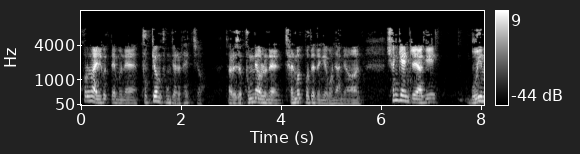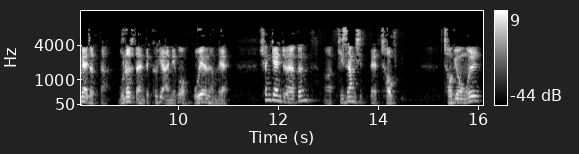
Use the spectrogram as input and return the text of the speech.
코로나19 때문에 국경 통제를 했죠. 자, 그래서 국내 언론에 잘못 보도된 게 뭐냐면 쉥겐 조약이 무임해졌다, 무너졌다 했는데 그게 아니고 오해를 한 게 쉥겐 조약은 어, 비상시 때 적, 적용을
